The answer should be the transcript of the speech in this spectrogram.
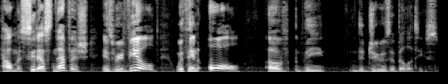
how Mesiras Nefesh is revealed within all of the, the Jews' abilities.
